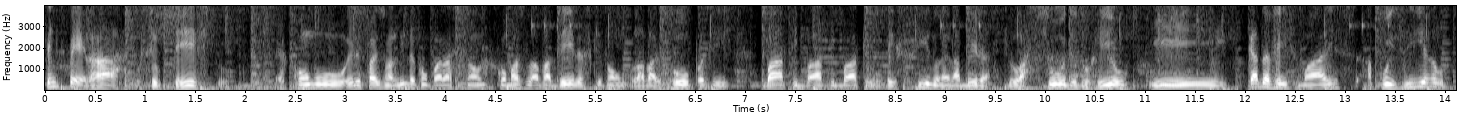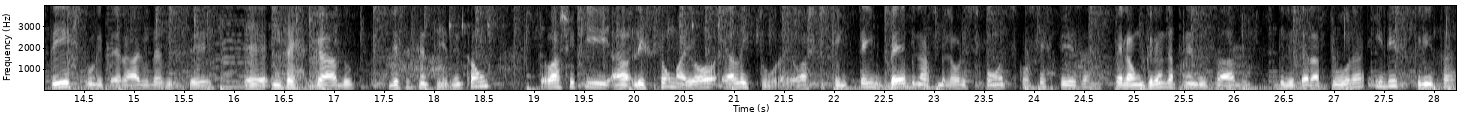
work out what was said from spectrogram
temperar o seu texto, é como ele faz uma linda comparação com as lavadeiras que vão lavar as roupas e bate, bate, bate o tecido né, na beira do açude, do rio. E cada vez mais a poesia, o texto literário deve ser é, envergado nesse sentido. Então, eu acho que a lição maior é a leitura. Eu acho que quem tem bebe nas melhores fontes, com certeza terá um grande aprendizado de literatura e de escrita,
